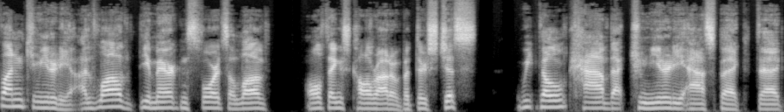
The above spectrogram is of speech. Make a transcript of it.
fun community. I love the American sports. I love all things Colorado, but there's just, we don't have that community aspect that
